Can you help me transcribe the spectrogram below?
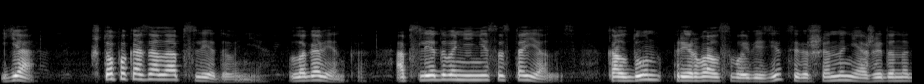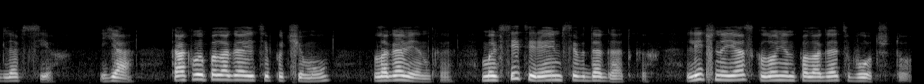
Я. Что показало обследование? Логовенко. Обследование не состоялось. Колдун прервал свой визит совершенно неожиданно для всех. Я. Как вы полагаете, почему? Логовенко. Мы все теряемся в догадках. Лично я склонен полагать вот что.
